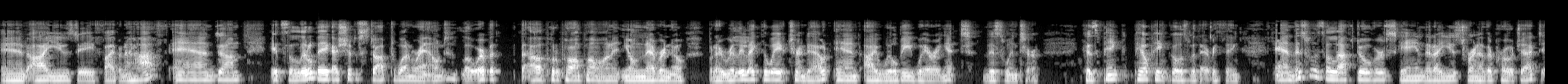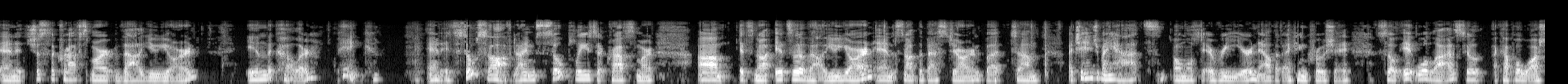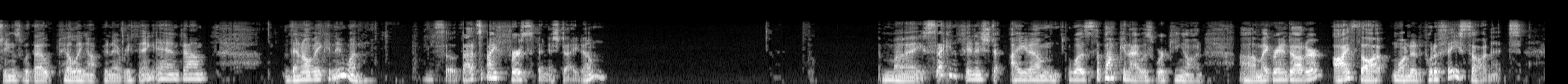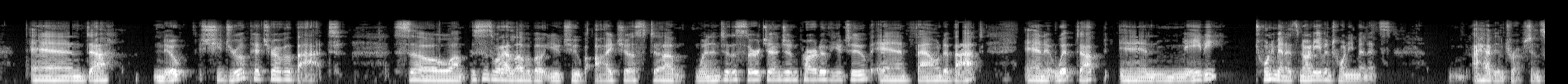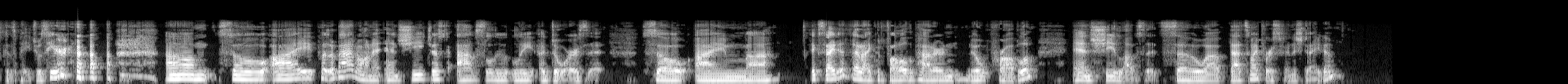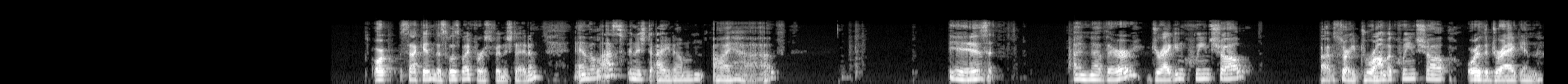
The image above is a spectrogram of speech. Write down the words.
and I used a five and a half and um, it's a little big. I should have stopped one round lower, but I'll put a pom-pom on it and you'll never know. But I really like the way it turned out and I will be wearing it this winter because pink, pale pink goes with everything. And this was a leftover skein that I used for another project and it's just the Craft Smart Value yarn in the color pink and it's so soft. I'm so pleased at Craftsmart. Um, it's not, it's a value yarn and it's not the best yarn, but um, I change my hats almost every year now that I can crochet. So it will last a, couple washings without pilling up and everything. And um, then I'll make a new one. So that's my first finished item. My second finished item was the pumpkin I was working on. Uh, my granddaughter, I thought, wanted to put a face on it. And uh, nope, she drew a picture of a bat. So um, this is what I love about YouTube. I just um, went into the search engine part of YouTube and found a bat and it whipped up in maybe 20 minutes, not even 20 minutes. I had interruptions because Paige was here. um, so I put a bat on it and she just absolutely adores it. So I'm uh, excited that I could follow the pattern no problem and she loves it. So uh, that's my first finished item. Or second, this was my first finished item. And the last finished item I have is another Dragon Queen shawl. Uh, sorry, Drama Queen shawl or the Dragon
